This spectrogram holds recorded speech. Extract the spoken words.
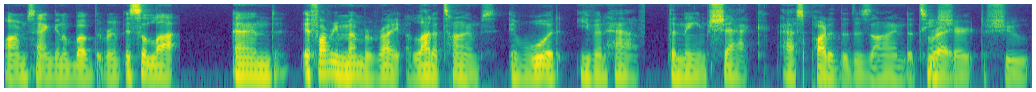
arms hanging above the rim. It's a lot. And if I remember right, a lot of times it would even have the name Shaq as part of the design, the t shirt, right. the shoe.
